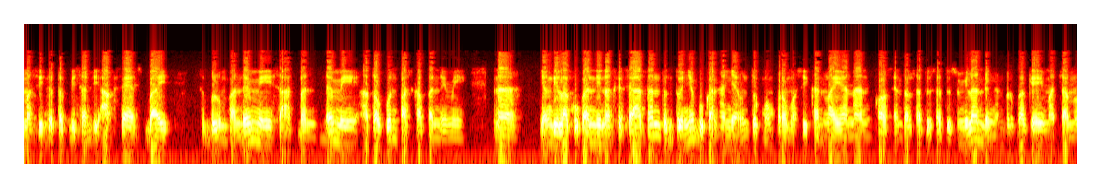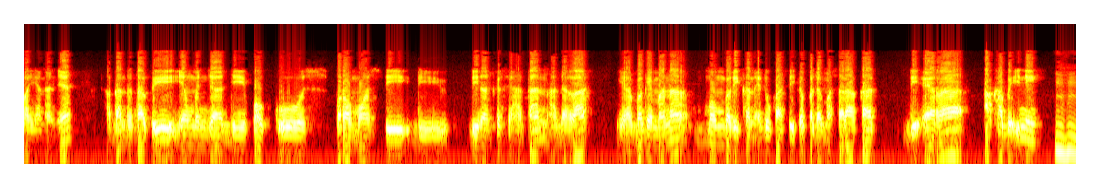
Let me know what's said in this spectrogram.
masih tetap bisa diakses baik sebelum pandemi, saat pandemi, ataupun pasca pandemi. Nah, yang dilakukan Dinas Kesehatan tentunya bukan hanya untuk mempromosikan layanan call center 119 dengan berbagai macam layanannya, akan tetapi yang menjadi fokus promosi di Dinas Kesehatan adalah ya bagaimana memberikan edukasi kepada masyarakat di era AKB ini. Mm-hmm.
